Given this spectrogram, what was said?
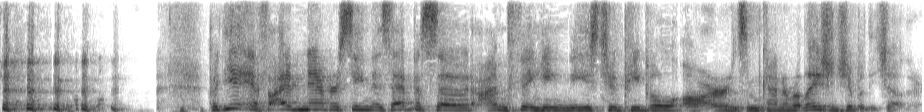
but yeah, if I've never seen this episode, I'm thinking these two people are in some kind of relationship with each other.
